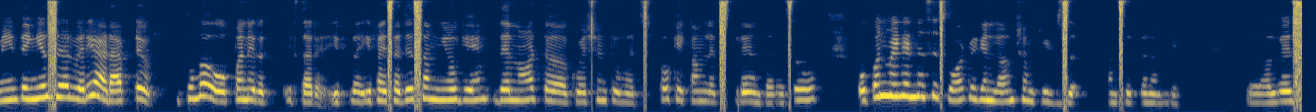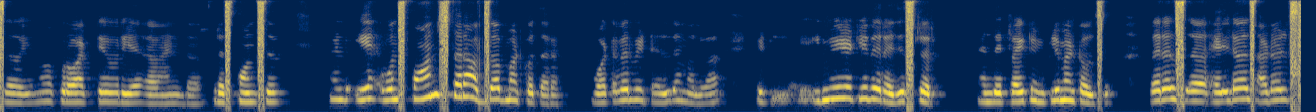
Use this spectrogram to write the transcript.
main thing is they are very adaptive ತುಂಬಾ ಓಪನ್ ಇರ್ತಾರೆ. If if I suggest some new game they not question too much okay come let's play ಅಂತಾರೆ. So open mindedness is what we can learn from kids ಅನ್ಸುತ್ತೆ ನಮಗೆ. ಆಲ್ವೇಸ್ ಯುನೋ ಪ್ರೊಆಕ್ಟಿವ್ ಅಂಡ್ ರೆಸ್ಪಾನ್ಸಿವ್ ಅಂಡ್ ಒಂದು ಸ್ಪಾನ್ಸ್ ತರ ಅಬ್ಸರ್ವ್ ಮಾಡ್ಕೋತಾರೆ ವಾಟ್ ಎವರ್ ವಿ ಟೆಲ್ ದೆಮ್ ಅಲ್ವಾ ಇಟ್ ಇಮಿಡಿಯೇಟ್ಲಿ ದೇ ರೆಜಿಸ್ಟರ್ ಅಂಡ್ ದೇ ಟ್ರೈ ಟು ಇಂಪ್ಲಿಮೆಂಟ್ ಆಲ್ಸೋ ವೆರಸ್ ಎಲ್ಡರ್ಸ್ ಅಡಲ್ಟ್ಸ್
